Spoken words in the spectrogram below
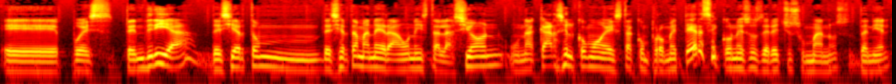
eh, pues tendría de, cierto, de cierta manera una instalación, una cárcel como esta, comprometerse con esos derechos humanos, Daniel,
